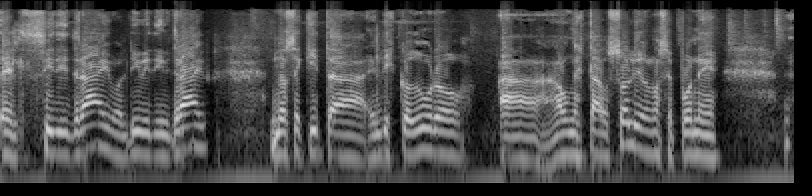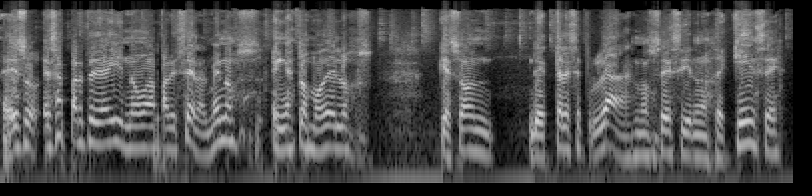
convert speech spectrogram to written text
el CD drive o el DVD drive, no se quita el disco duro a, a, un estado sólido, no se pone eso, esa parte de ahí no va a aparecer, al menos en estos modelos que son de 13 pulgadas, no sé si en los de 15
